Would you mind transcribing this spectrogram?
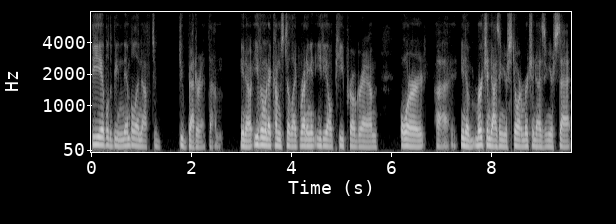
be able to be nimble enough to do better at them. You know, even when it comes to like running an EDLP program or, uh, you know, merchandising your store, merchandising your set,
